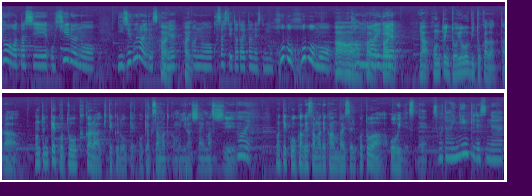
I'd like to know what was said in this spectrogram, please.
今日私お昼の2時ぐらいですかね、はいはい。あの来させていただいたんですけどもほぼほぼもう完売で、はい。はい、いや本当に土曜日とかだったら本当に結構遠くから来てくるお客お客様とかもいらっしゃいますし、はい。まあ、結構おかげさまで完売することは多いですね。すごい大人気ですね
